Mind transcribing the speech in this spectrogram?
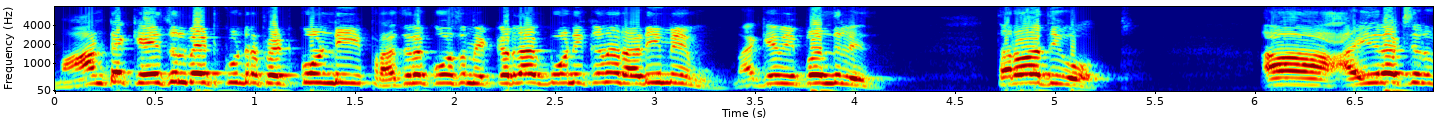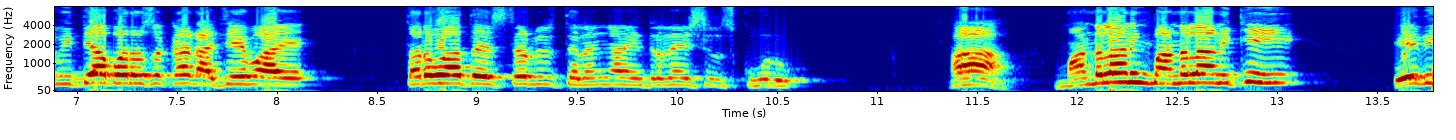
మా అంటే కేసులు పెట్టుకుంటారు పెట్టుకోండి. ప్రజల కోసం ఎక్కడ దాకా పోనీకన్నా రెడీ మేము. నాకేం ఇబ్బంది లేదు. తర్వాత ఇగో ఆ, ఐదు లక్షల విద్యా భరోసా కార్డు అజయ్బాయే తర్వాత ఎస్టాబ్లిష్ తెలంగాణ ఇంటర్నేషనల్ స్కూలు. మండలానికి మండలానికి ఏది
